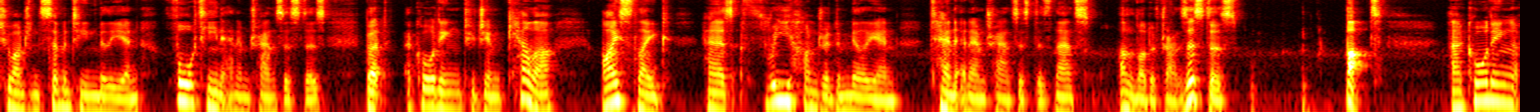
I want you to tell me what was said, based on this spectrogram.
217 million 14 nm transistors, but according to Jim Keller, Ice Lake has 300 million 10 nm transistors. That's a lot of transistors. But according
